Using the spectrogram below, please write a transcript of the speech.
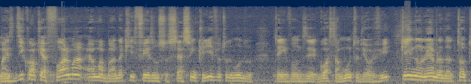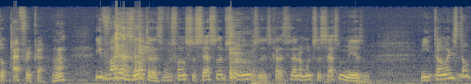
Mas de qualquer forma, é uma banda que fez um sucesso incrível, todo mundo tem, vamos dizer, gosta muito de ouvir. Quem não lembra da Toto Africa? Né? E várias outras, foram sucessos absolutos. Os caras fizeram muito sucesso mesmo. Então eles estão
